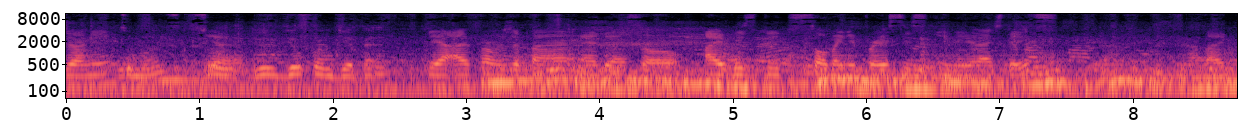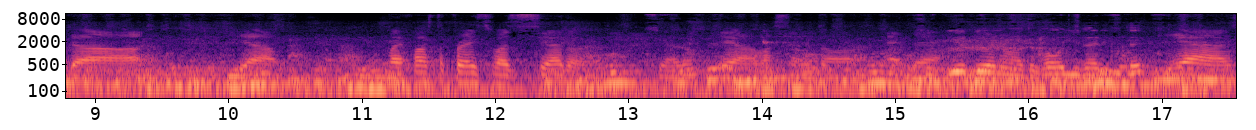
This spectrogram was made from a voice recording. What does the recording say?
journey. Two months? So Yeah. you, you're from Japan? Yeah, I'm from Japan, and then so I visited so many places in the United States. Like, uh, yeah, my first place was Seattle. Seattle? Yeah, Washington, and then You're doing all the whole United States? yes,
